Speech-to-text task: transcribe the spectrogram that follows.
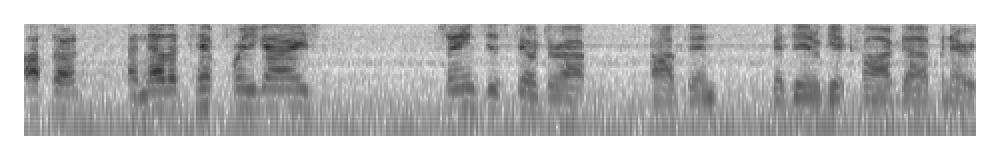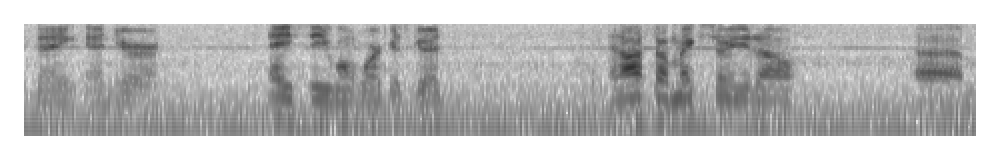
Also, another tip for you guys, change this filter out often because it'll get clogged up and everything and your AC won't work as good. And also make sure you don't um,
